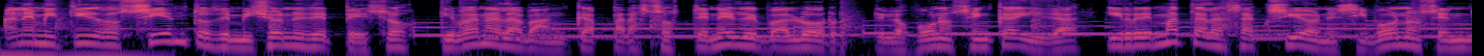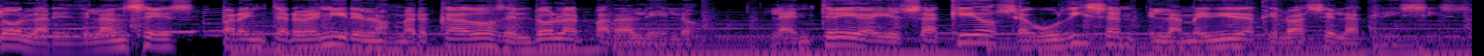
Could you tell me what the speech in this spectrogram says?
Han emitido cientos de millones de pesos que van a la banca para sostener el valor de los bonos en caída y remata las acciones y bonos en dólares del ANSES para intervenir en los mercados del dólar paralelo. La entrega y el saqueo se agudizan en la medida que lo hace la crisis.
